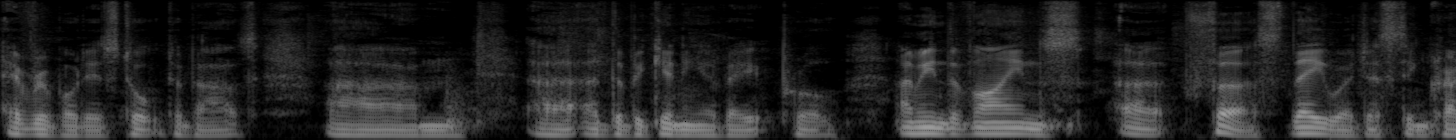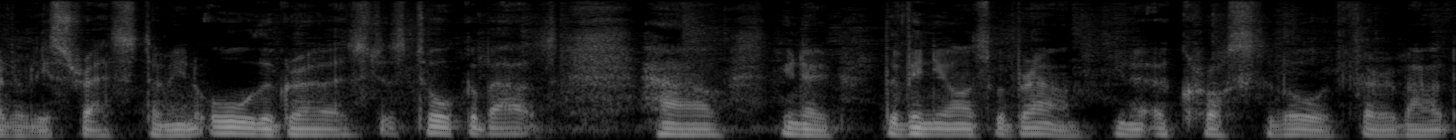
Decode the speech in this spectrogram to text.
everybody's talked about um, uh, at the beginning of April, I mean, the vines uh, first, they were just incredibly stressed. I mean, all the growers just talk about how, you know, the vineyards were brown, you know, across the board for about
